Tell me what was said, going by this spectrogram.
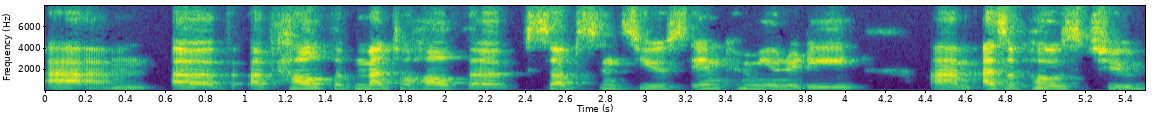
um, of, of health, of mental health, of substance use in community, um, as opposed to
